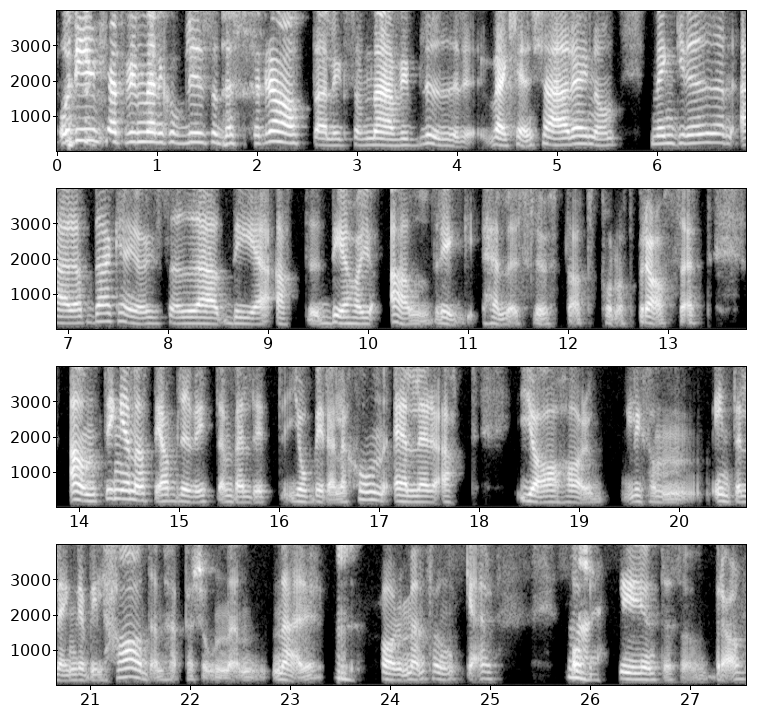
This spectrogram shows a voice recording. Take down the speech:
och det är för att vi människor blir så desperata liksom, när vi blir verkligen kära i någon. Men grejen är att där kan jag ju säga det att det har ju aldrig heller slutat på något bra sätt. Antingen att det har blivit en väldigt jobbig relation eller att jag har liksom inte längre vill ha den här personen när mm. formen funkar. Och det är ju inte så bra.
